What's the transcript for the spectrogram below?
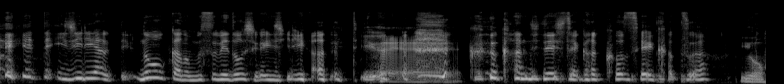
言っていじり合うっていう農家の娘同士がいじり合うっていう感じでした学校生活は。いや明る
